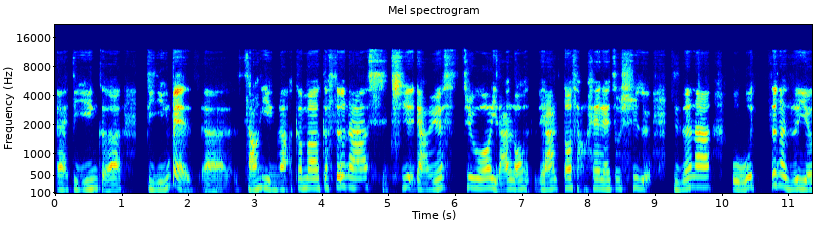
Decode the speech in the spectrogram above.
呃电影搿电影版呃上映了。葛末搿首呢，前天两月九号伊拉老伊拉到上海来做宣传。其实呢，我。真的是有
